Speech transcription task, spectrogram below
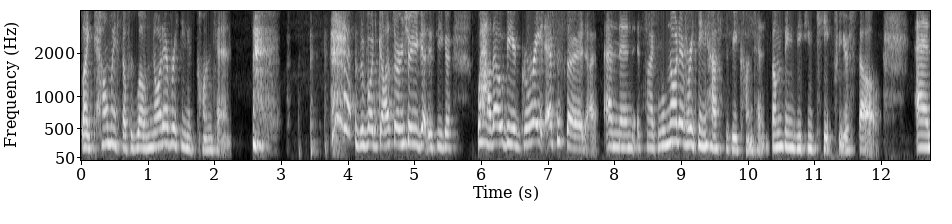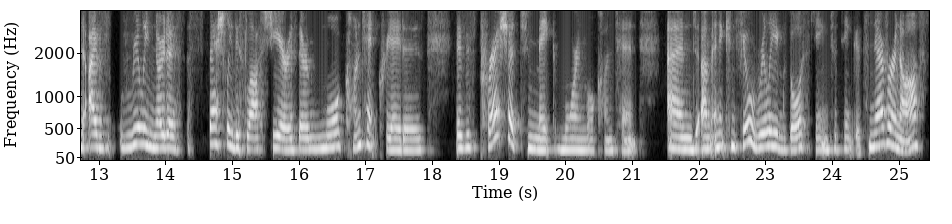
like tell myself as well. Not everything is content. as a podcaster, I'm sure you get this. You go, "Wow, that would be a great episode," and then it's like, "Well, not everything has to be content. Some things you can keep for yourself." And I've really noticed, especially this last year, as there are more content creators. There's this pressure to make more and more content. And um, and it can feel really exhausting to think it's never enough.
